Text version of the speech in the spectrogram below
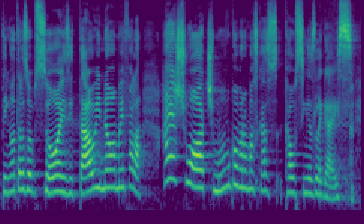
tem outras opções e tal, e não a mãe falar, ah, acho ótimo, vamos comprar umas calcinhas legais.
